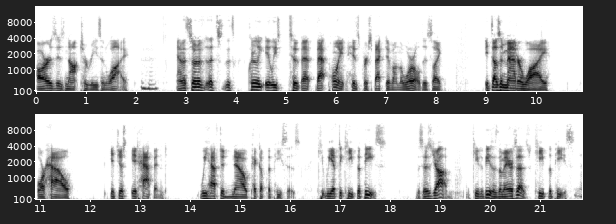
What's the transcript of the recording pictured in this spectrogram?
"Ours is not to reason why," and that's sort of that's that's clearly at least to at that point his perspective on the world is like it doesn't matter why or how, it just it happened. We have to now pick up the pieces. We have to keep the peace. This is his job. Keep the peace, as the mayor says. Keep the peace. Yeah.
